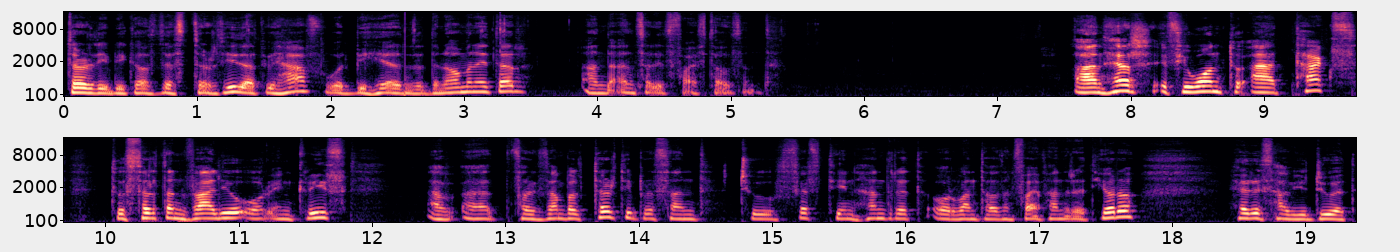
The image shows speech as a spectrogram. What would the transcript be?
30 because this 30 that we have would be here in the denominator and the answer is 5000 and here if you want to add tax to certain value or increase uh, uh, for example 30% to 1500 or 1500 euro here is how you do it.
